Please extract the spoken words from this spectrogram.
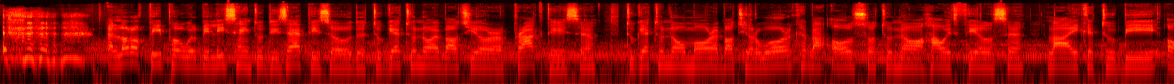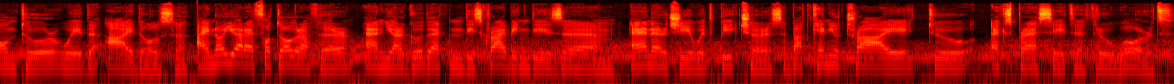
A lot of people will be listening to this episode to get to know about your practice, to get to know more about your work, but also to know how it feels uh, like to be on tour with IDLES. I know you are a photographer and you are good at describing these um, energy with pictures, but can you try to express it through words?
